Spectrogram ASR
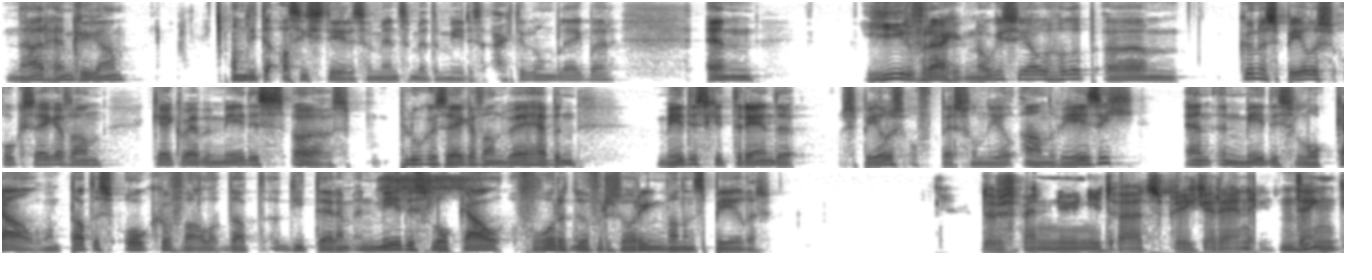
naar hem gegaan om die te assisteren. zijn mensen met een medische achtergrond blijkbaar. En hier vraag ik nog eens jouw hulp. Ehm, kunnen spelers ook zeggen van, kijk, we hebben medisch, uh, ploegen zeggen van, wij hebben medisch getrainde spelers of personeel aanwezig en een medisch lokaal. Want dat is ook gevallen, dat die term een medisch lokaal voor de verzorging van een speler durf mij nu niet uitspreken, Rijn. Ik, mhm. denk,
